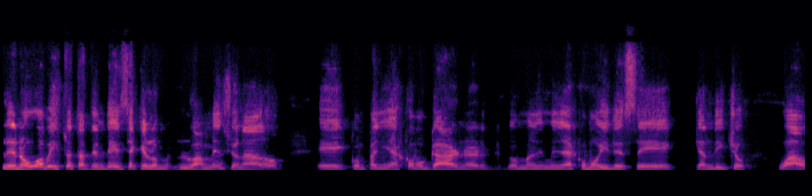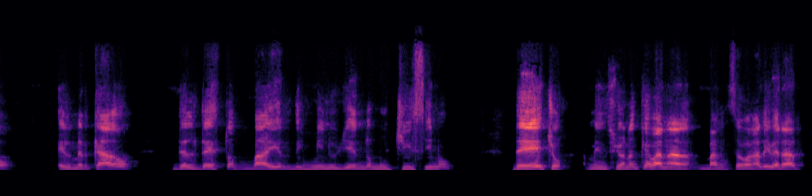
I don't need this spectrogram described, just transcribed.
Lenovo ha visto esta tendencia que lo, lo han mencionado eh, compañías como Garner, compañías como IDC, que han dicho, wow, el mercado del desktop va a ir disminuyendo muchísimo. De hecho, mencionan que van a, van, se van a liberar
